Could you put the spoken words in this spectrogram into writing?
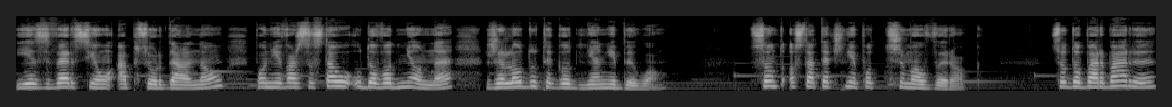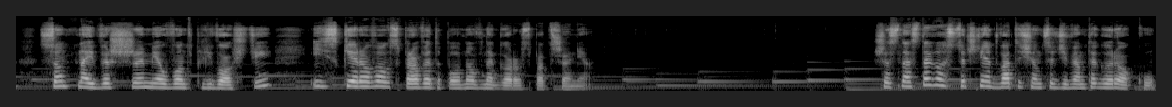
jest wersją absurdalną, ponieważ zostało udowodnione, że lodu tego dnia nie było. Sąd ostatecznie podtrzymał wyrok. Co do Barbary, Sąd Najwyższy miał wątpliwości i skierował sprawę do ponownego rozpatrzenia. 16 stycznia 2009 roku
